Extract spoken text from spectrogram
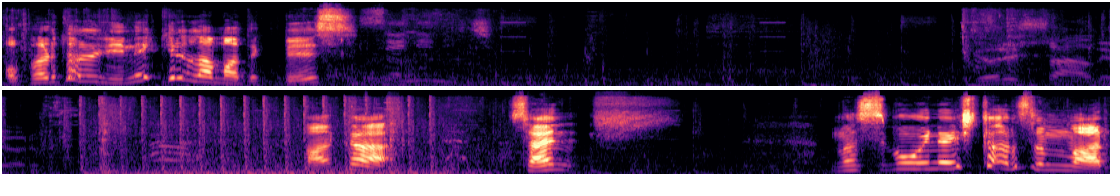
Operatörü yine kirlamadık biz. Görüş sağlıyorum. Kanka sen nasıl bir oynayış tarzın var?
